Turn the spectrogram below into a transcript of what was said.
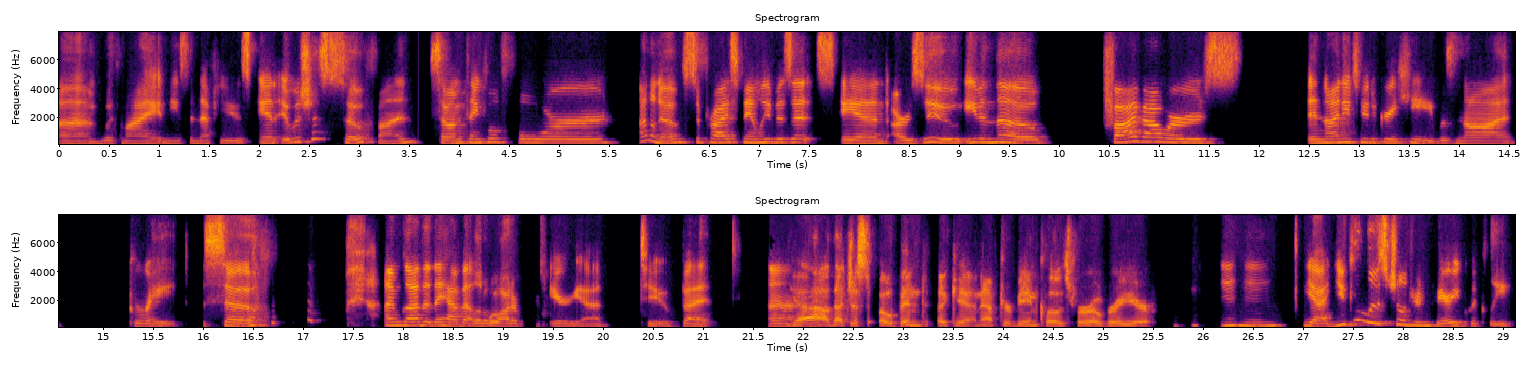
um, with my niece and nephews. And it was just so fun. So I'm thankful for, I don't know, surprise family visits and our zoo, even though five hours in 92 degree heat was not great. So I'm glad that they have that little water area too. But um, yeah, that just opened again after being closed for over a year. Mm-hmm. Yeah, you can lose children very quickly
